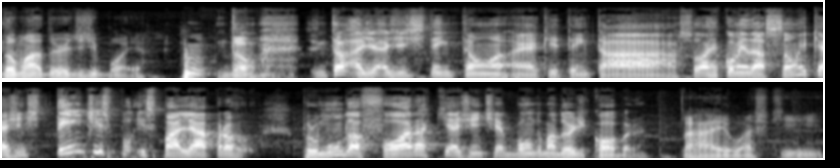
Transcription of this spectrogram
Domador de jiboia. Então, então a, a gente tem então é, que tentar. A sua recomendação é que a gente tente esp- espalhar para o mundo afora que a gente é bom domador de cobra. Ah, eu acho que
